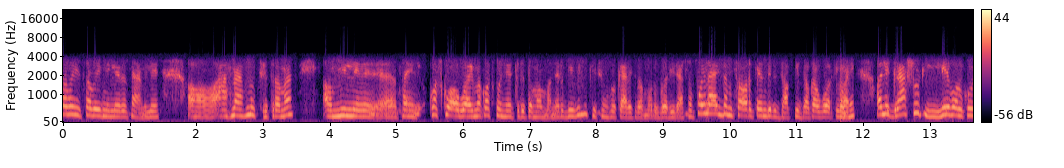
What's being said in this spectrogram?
सबै सबै मिलेर चाहिँ हामीले आफ्नो आफ्नो क्षेत्रमा मिल्ने चाहिँ कसको अगुवाईमा कसको नेतृत्वमा भनेर विभिन्न किसिमको कार्यक्रमहरू गरिरहेको छौँ पहिला एकदम सहर केन्द्रित झक्की झकाउ गर्थ्यौँ भने अहिले ग्रासरुट लेभलको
